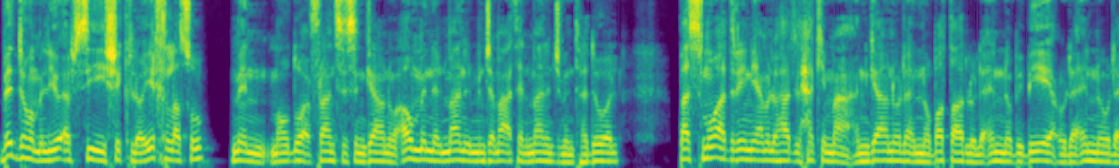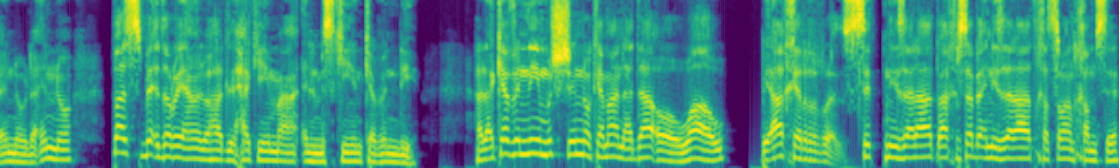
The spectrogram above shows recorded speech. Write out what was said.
بدهم ال UFC شكله يخلصوا من موضوع فرانسيس انجانو أو من المان من جماعة ال management هدول. بس مو قادرين يعملوا هذا الحكي مع انجانو لأنه بطل ولأنه ببيع ولأنه ولأنه ولأنه. بس بيقدروا يعملوا هذا الحكي مع المسكين كيفن لي. هلا كيفن لي مش انه كمان اداؤه wow. بآخر ست نزالات بآخر سبع نزالات خسران خمسة.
